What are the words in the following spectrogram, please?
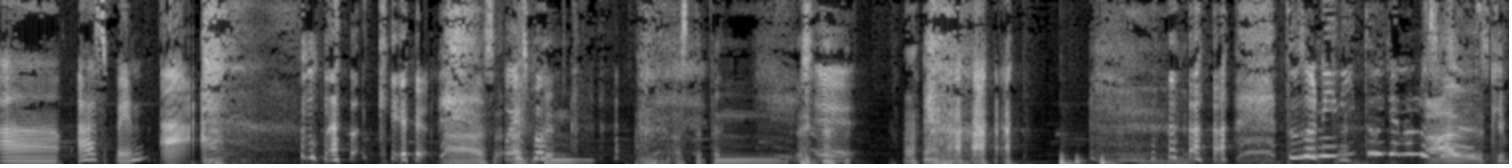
a Aspen. Ah, nada que ver. Haz, haz Fuimos- pen- hazte pen- Eh. Tus soniditos ya no los Ah, usas. es que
